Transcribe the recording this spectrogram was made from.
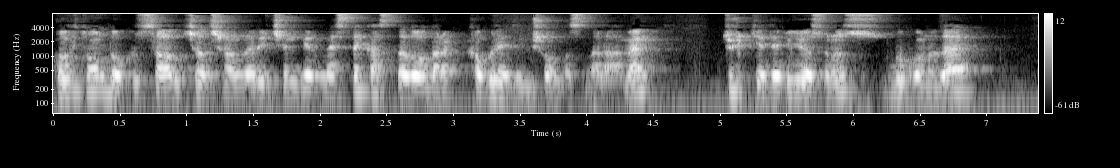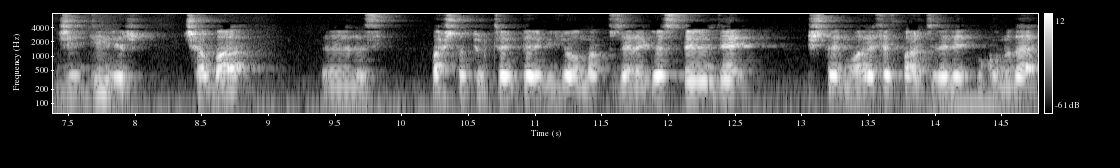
COVID-19 sağlık çalışanları için bir meslek hastalığı olarak kabul edilmiş olmasına rağmen Türkiye'de biliyorsunuz bu konuda ciddi bir çaba e, başta Türk Tabipleri Birliği olmak üzere gösterildi. İşte muhalefet partileri bu konuda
